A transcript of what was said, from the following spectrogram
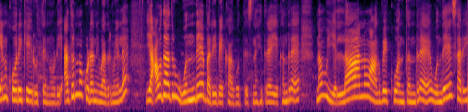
ಏನು ಕೋರಿಕೆ ಇರುತ್ತೆ ನೋಡಿ, ಅದನ್ನು ಕೂಡ ನೀವು ಅದ್ರ ಮೇಲೆ ಯಾವುದಾದ್ರೂ ಒಂದೇ ಬರಿಬೇಕಾಗುತ್ತೆ ಸ್ನೇಹಿತರೆ. ಏಕೆಂದರೆ ನಾವು ಎಲ್ಲನೂ ಆಗಬೇಕು ಅಂತಂದರೆ ಒಂದೇ ಸಾರಿ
